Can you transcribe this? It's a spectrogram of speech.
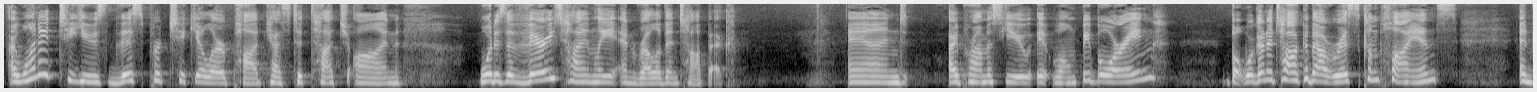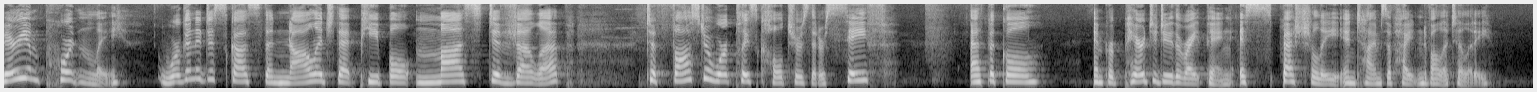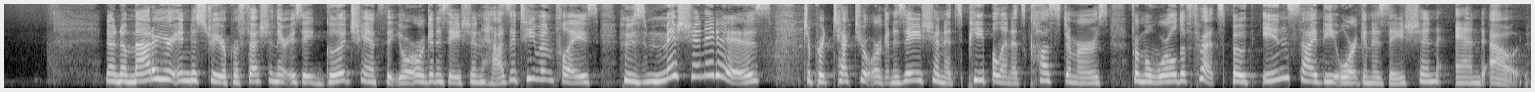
I wanted to use this particular podcast to touch on what is a very timely and relevant topic. And I promise you, it won't be boring, but we're going to talk about risk compliance. And very importantly, we're going to discuss the knowledge that people must develop to foster workplace cultures that are safe, ethical, and prepared to do the right thing, especially in times of heightened volatility. Now, no matter your industry or profession, there is a good chance that your organization has a team in place whose mission it is to protect your organization, its people, and its customers from a world of threats, both inside the organization and out.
